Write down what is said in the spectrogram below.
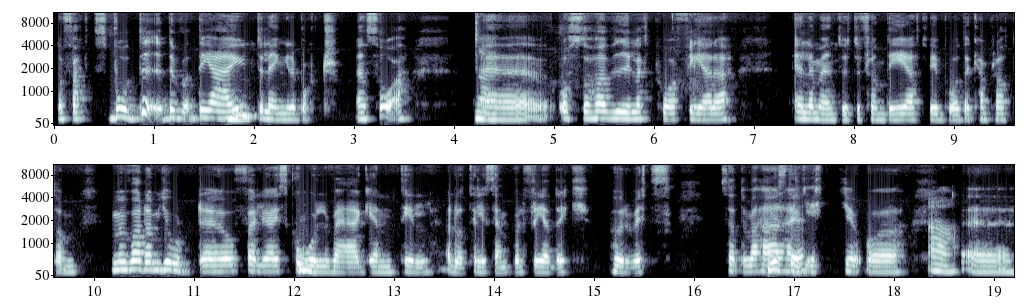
de faktiskt bodde i. Det, det är ju mm. inte längre bort än så. Eh, och så har vi lagt på flera element utifrån det. Att vi både kan prata om men vad de gjorde och följa i skolvägen till då, till exempel Fredrik Hurwitz. Så att det var här han gick. Och, ah. eh,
